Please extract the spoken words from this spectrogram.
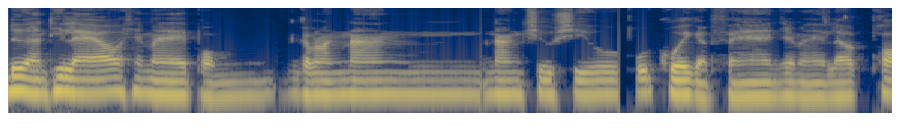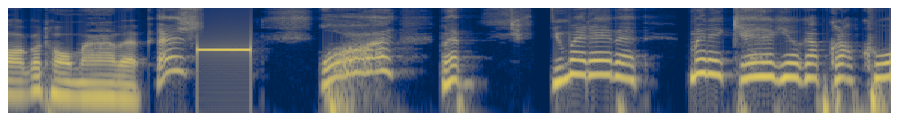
เดือนที่แล้วใช่ไหมผมกำลังนั่งนั่งชิวๆพูดคุยกับแฟนใช่ไหมแล้วพ่อก็โทรมาแบบเฮ้ยโอ้ยแบบ ยังไม่ได้แบบ ไม่ได้แคร์เกี่ยวกับครอบครัว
